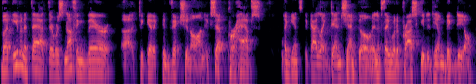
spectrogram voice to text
But even at that, there was nothing there uh, to get a conviction on, except perhaps against a guy like Danchenko. And if they would have prosecuted him, big deal.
